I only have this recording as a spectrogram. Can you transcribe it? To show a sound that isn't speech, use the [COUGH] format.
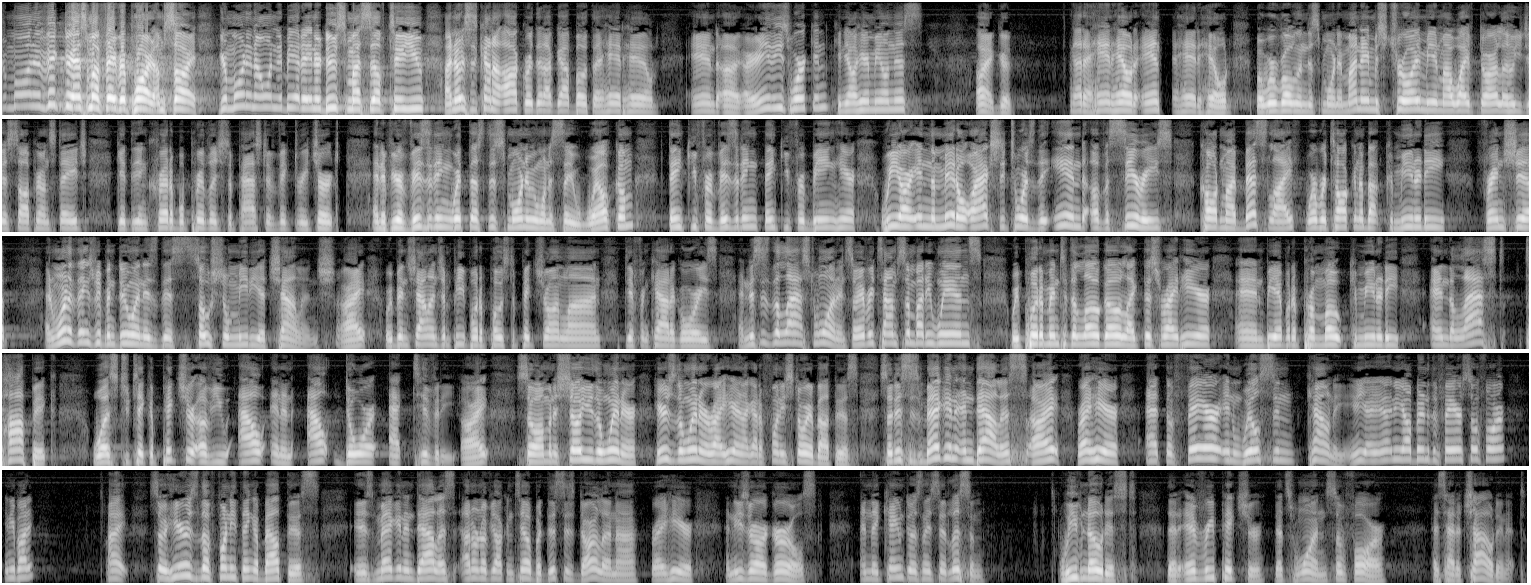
Good morning, Victor. That's my favorite part. I'm sorry. Good morning. I wanted to be able to introduce myself to you. I know this is kind of awkward that I've got both a handheld and uh, are any of these working? Can y'all hear me on this? All right, good. Got a handheld and a head held, but we're rolling this morning. My name is Troy. Me and my wife Darla, who you just saw up here on stage, get the incredible privilege to pastor Victory Church. And if you're visiting with us this morning, we want to say welcome. Thank you for visiting. Thank you for being here. We are in the middle, or actually towards the end of a series called My Best Life, where we're talking about community, friendship, and one of the things we've been doing is this social media challenge, all right? We've been challenging people to post a picture online, different categories, and this is the last one. And so every time somebody wins, we put them into the logo like this right here and be able to promote community. And the last topic was to take a picture of you out in an outdoor activity, all right? So I'm going to show you the winner. Here's the winner right here, and I got a funny story about this. So this is Megan and Dallas, all right, right here at the fair in Wilson County. Any, any y'all been to the fair so far? Anybody? All right. So here's the funny thing about this is Megan and Dallas. I don't know if y'all can tell, but this is Darla and I right here, and these are our girls. And they came to us and they said, "Listen, we've noticed that every picture that's won so far has had a child in it."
